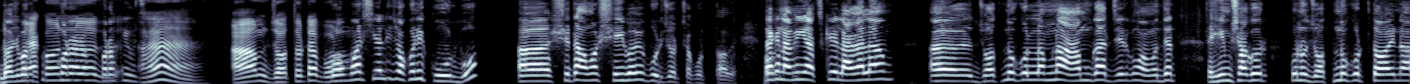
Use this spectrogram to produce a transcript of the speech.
দশ করা করা কি হ্যাঁ আম যতটা বড় কমার্শিয়ালি যখনই করব সেটা আমার সেইভাবে পরিচর্যা করতে হবে। দেখেন আমি আজকে লাগালাম যত্ন করলাম না আম গাছ যেরকম আমাদের হিমসাগর কোনো যত্ন করতে হয় না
